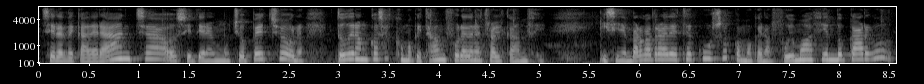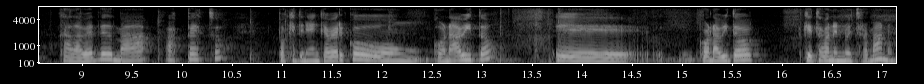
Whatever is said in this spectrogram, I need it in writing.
si eres de cadera ancha o si tienes mucho pecho, o todo eran cosas como que estaban fuera de nuestro alcance. Y sin embargo, a través de este curso, como que nos fuimos haciendo cargo cada vez de más aspectos, pues que tenían que ver con, hábitos, eh, con hábitos que estaban en nuestra mano.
